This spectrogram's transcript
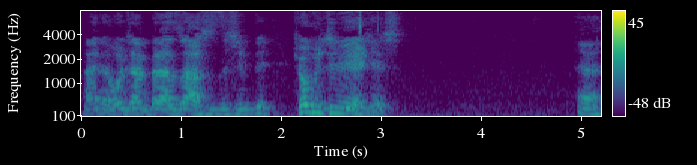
hani hocam biraz rahatsızdı şimdi. Çok üzülüyor herkes. Evet.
